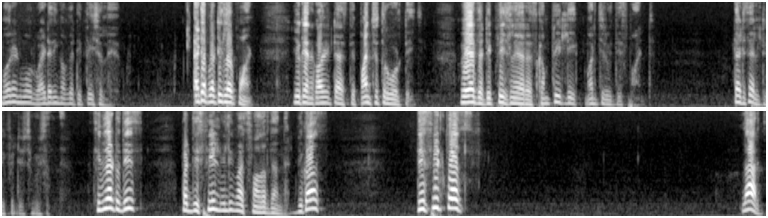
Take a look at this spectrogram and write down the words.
more and more widening of the depletion layer. At a particular point, you can call it as the punch through voltage, where the depletion layer has completely merged with this point. That is electric field distribution there. Similar to this, but this field will be much smaller than that, because this width was large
